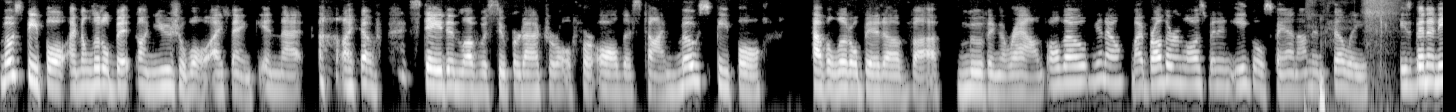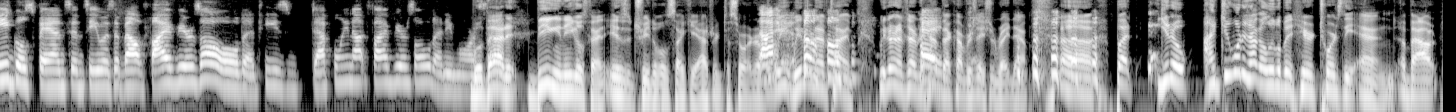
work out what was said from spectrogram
most people, I'm a little bit unusual, I think, in that I have stayed in love with Supernatural for all this time. Most people have a little bit of uh, moving around. Although, you know, my brother in law has been an Eagles fan. I'm in Philly. He's been an Eagles fan since he was about five years old, and he's definitely not five years old anymore. Well, so. that being an Eagles fan is a treatable psychiatric disorder. We, we, don't have time. We don't have time to hey. have that conversation right now. Uh, but you know, I do want to talk a little bit here towards the end about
